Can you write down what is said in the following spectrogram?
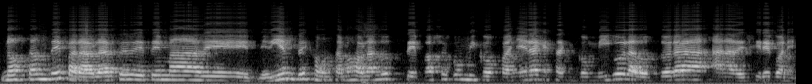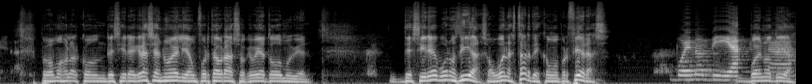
No obstante, para hablarte de tema de, dientes, como estamos hablando, te paso con mi compañera que está aquí conmigo, la doctora Ana Desire Conesa. Pues vamos a hablar con Desire. Gracias, Noelia. Un fuerte abrazo. Que vaya todo muy bien. Desire, buenos días o buenas tardes, como prefieras. Buenos días. Buenos días.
